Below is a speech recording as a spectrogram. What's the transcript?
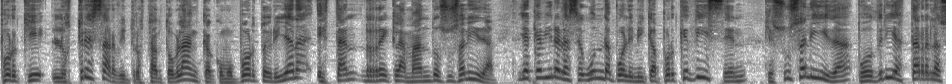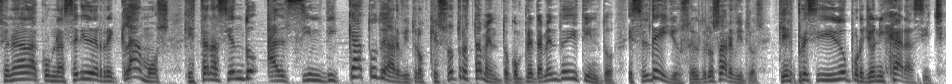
porque los tres árbitros, tanto Blanca como Porto y Orellana, están reclamando su salida. Y acá viene la segunda polémica, porque dicen que su salida podría estar relacionada con una serie de reclamos que están haciendo al sindicato de árbitros, que es otro estamento completamente distinto. Es el de ellos, el de los árbitros, que es presidido por Johnny Harasic.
